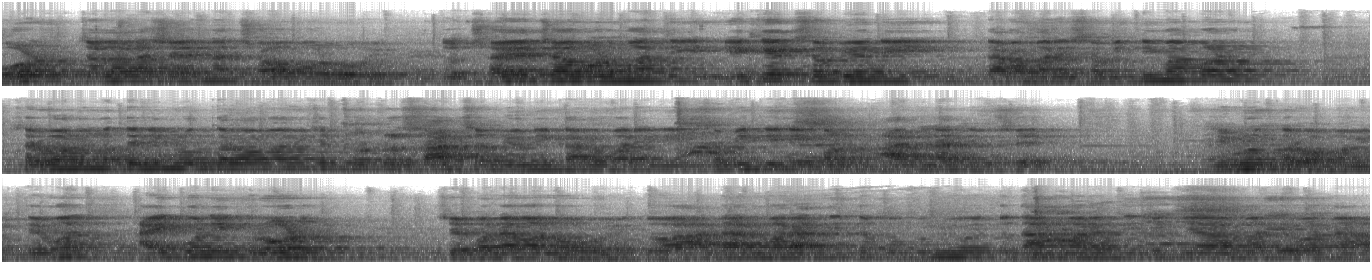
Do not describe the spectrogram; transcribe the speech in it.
વોર્ડ ચલાલા શહેરના છ વોર્ડ હોય, તો છ છ વોર્ડમાંથી એક એક સભ્યની કારોબારી સમિતિમાં પણ સર્વાનુમતે નિમણૂક કરવામાં આવી છે. ટોટલ સાત સભ્યોની કારોબારીની સમિતિની પણ આજના દિવસે નિમણૂક કરવામાં આવી. તેમજ આઇકોનિક રોડ જે બનાવવાનો હોય, તો આ દાન મહારાજની તપોભૂમિ હોય, તો દાન મહારાજની જગ્યામાં જવાના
